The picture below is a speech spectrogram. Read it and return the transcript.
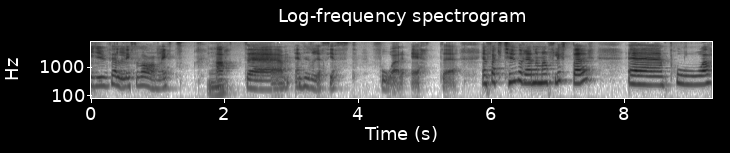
är ju väldigt vanligt att eh, en hyresgäst får ett, en faktura när man flyttar eh, på,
